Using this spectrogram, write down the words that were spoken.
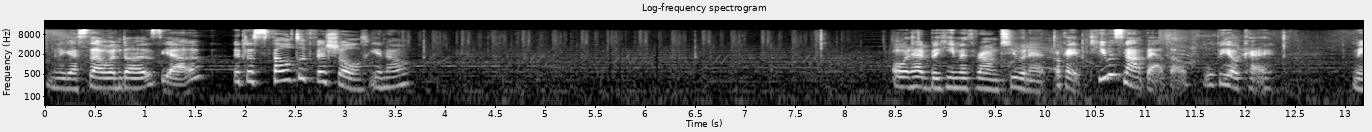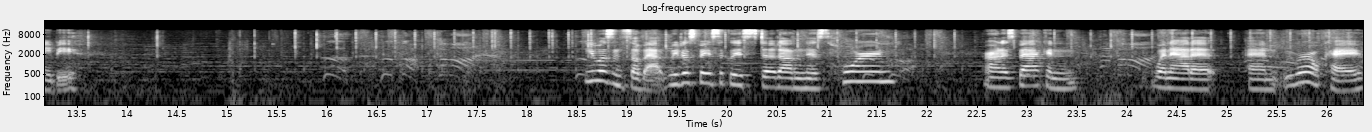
I mean, I guess that one does, yeah. It just felt official, you know? Oh, it had Behemoth round two in it. Okay, he was not bad though. We'll be okay. Maybe. He wasn't so bad. We just basically stood on his horn or on his back and went at it and we were okay.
